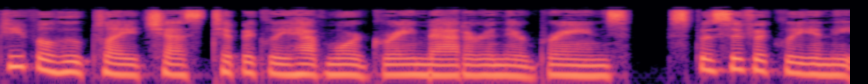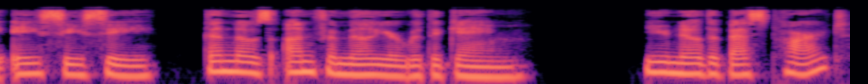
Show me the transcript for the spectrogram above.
People who play chess typically have more gray matter in their brains, specifically in the ACC, than those unfamiliar with the game. You know the best part?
